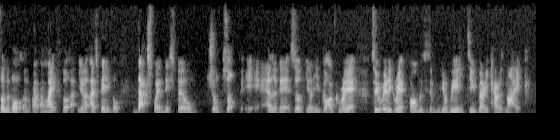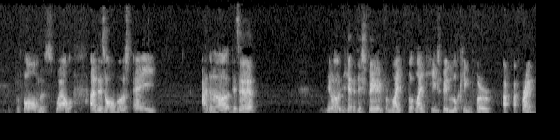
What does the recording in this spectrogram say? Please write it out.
Thunderbolt and, and Lightfoot, uh, you know as people, that's when this film jumps up, it, it elevates up. You know, you've got a great, two really great performances, and you know, really two very charismatic performers. Well, and there's almost a, I don't know, there's a, you know, you get this feeling from like Lightfoot like he's been looking for a, a friend,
